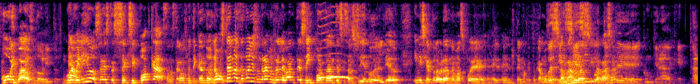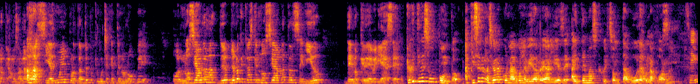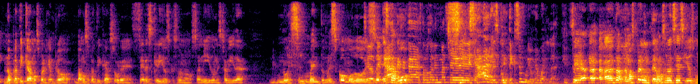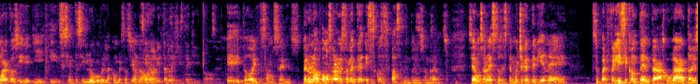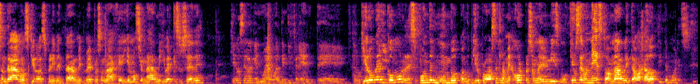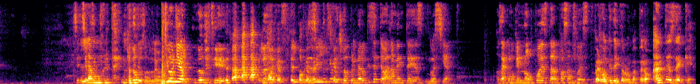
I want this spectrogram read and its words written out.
Uy, wow. Eso es lo bonito. Wow. Bienvenidos a este sexy podcast donde estaremos platicando de nuevos temas de Dungeons and Dragons relevantes e importantes que están sucediendo en el día de hoy. Y ni es cierto, la verdad nada más fue el, el tema que tocamos Pues de sí, las ramas y la raza. como que a lo que vamos a hablar Ajá. hoy, sí es muy importante porque mucha gente no lo ve. O no se habla más. Yo, yo lo que creo es que no se habla tan seguido de lo que debería de ser. Creo que tienes un punto. Aquí se relaciona con algo en la vida real y es de hay temas que son tabú de alguna forma. Sí. Sí. No platicamos, por ejemplo, vamos a platicar sobre seres queridos que nos han ido en nuestra vida. No es el momento, no es cómodo, Sí, es, o sea, es ah, tabú. ja, ja, ja, estamos saliendo una Sí, chévere. de que, ah, les conté que se murió mi abuela. Sí, ah, ah, ah, no, nada más pregunté, vamos a hablar de seres queridos muertos y, y, y se siente así lúgubre la conversación Sí, ahora. ahorita lo dijiste aquí todo. o sea. y, y todo ahorita estamos serios. Pero no, vamos a hablar honestamente, esas cosas pasan en Dungeons and Dragons. Seamos honestos, este, mucha gente viene súper feliz y contenta a jugar Dungeons and Dragons. Quiero experimentar mi primer personaje y emocionarme y ver qué sucede. Quiero ser alguien nuevo, alguien diferente. algo Quiero ver cómo responde el mundo cuando quiero probar ser la mejor persona de mí mismo. Quiero ser honesto, amable y trabajador y te mueres. Sí, La sí. muerte. Junior. Lo, sí, El podcast, el podcast Yo del siento que sketch. lo primero que se te va a la mente es no es cierto. O sea, como que no puede estar pasando esto. Perdón que te interrumpa, pero antes de que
